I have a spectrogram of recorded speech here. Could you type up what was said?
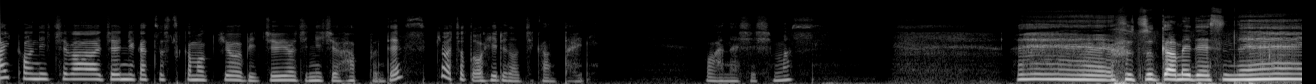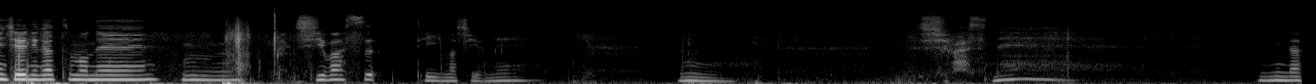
はい、こんにちは。12月2日木曜日14時28分です。今日はちょっとお昼の時間帯にお話しします。えー、2日目ですね。12月もね。うん、師走って言いますよね。うん。師走ね。みんな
